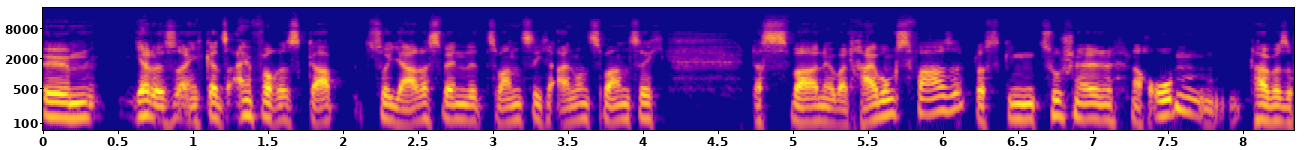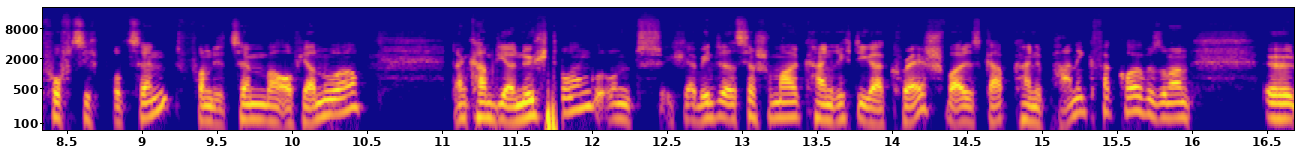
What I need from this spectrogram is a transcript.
Ähm, ja, das ist eigentlich ganz einfach. Es gab zur Jahreswende 2021, das war eine Übertreibungsphase. Das ging zu schnell nach oben, teilweise 50 Prozent von Dezember auf Januar. Dann kam die Ernüchterung und ich erwähnte das ja schon mal, kein richtiger Crash, weil es gab keine Panikverkäufe, sondern äh,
